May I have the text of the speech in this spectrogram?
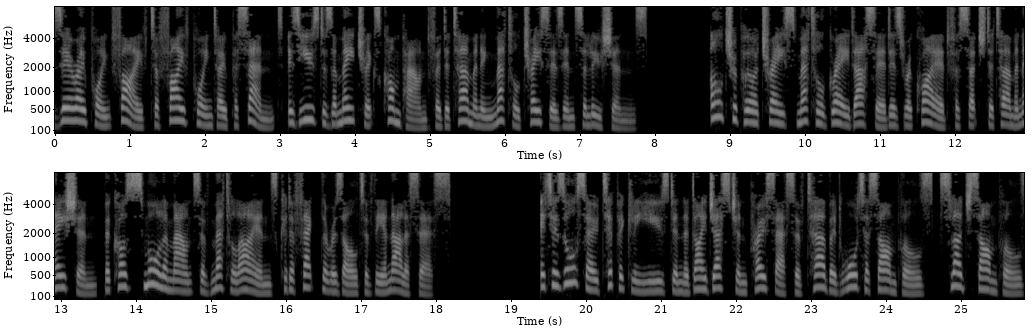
0.5 to 5.0% is used as a matrix compound for determining metal traces in solutions. Ultrapure trace metal-grade acid is required for such determination, because small amounts of metal ions could affect the result of the analysis. It is also typically used in the digestion process of turbid water samples, sludge samples,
